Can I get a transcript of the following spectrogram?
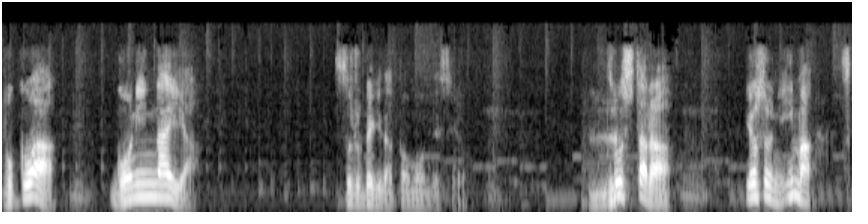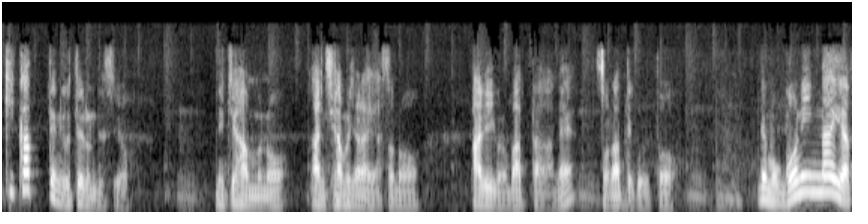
僕はうん。5人内野するべきだと思うんですよ。うん。そうしたら、うん、要するに今、好き勝手に打てるんですよ。うん、日ハムの、あ、日ハムじゃないや、その、パ・リーグのバッターがね、うんそうなってくると。うん、でも5人内野、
